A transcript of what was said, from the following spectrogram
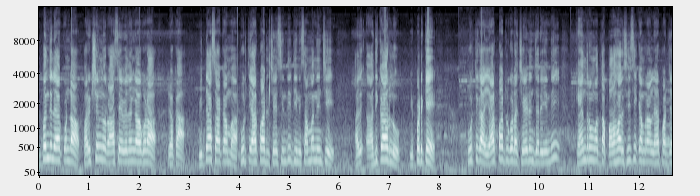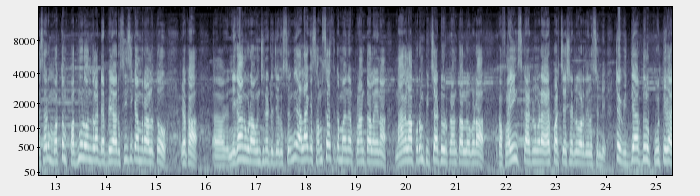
ఇబ్బంది లేకుండా పరీక్షలను రాసే విధంగా కూడా ఈ యొక్క విద్యాశాఖ పూర్తి ఏర్పాట్లు చేసింది. దీనికి సంబంధించి అధికారులు ఇప్పటికే పూర్తిగా ఏర్పాట్లు కూడా చేయడం జరిగింది. కేంద్రం వద్ద పదహారు సీసీ కెమెరాలను ఏర్పాటు చేశారు. మొత్తం పదమూడు వందల డెబ్బై ఆరు సీసీ కెమెరాలతో ఈ యొక్క నిఘాను కూడా ఉంచినట్లు జరుగుతుంది. అలాగే సంస్థాత్మకమైన ప్రాంతాలైన నాగలాపురం పిచ్చాటూరు ప్రాంతాల్లో కూడా ఒక ఫ్లయింగ్ స్క్వాడ్ను కూడా ఏర్పాటు చేసినట్లు కూడా తెలుస్తుంది. అంటే విద్యార్థులు పూర్తిగా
